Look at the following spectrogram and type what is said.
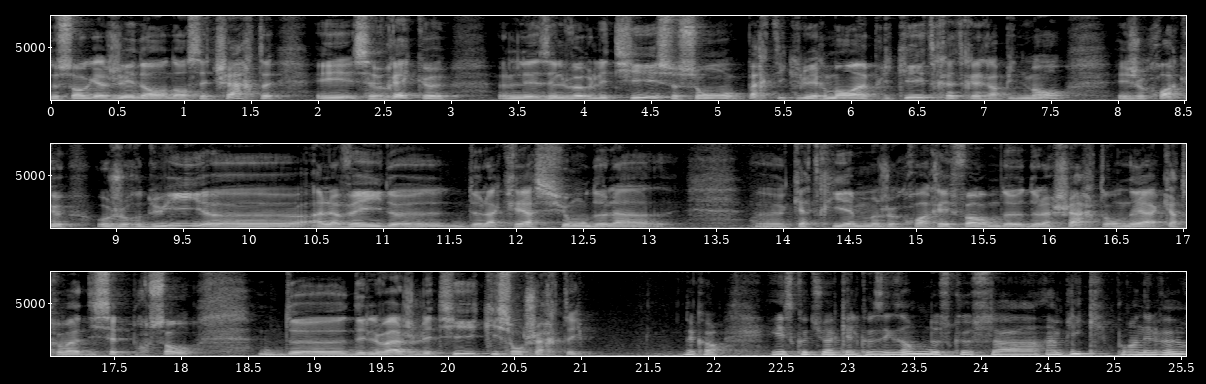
de s'engager dans, dans, cette charte. Et c'est vrai que les éleveurs laitiers se sont particulièrement impliqués très très rapidement. Et je crois que aujourd'hui, euh, à la veille de, de, la création de la euh, quatrième, je crois, réforme de, de, la charte, on est à 97% d'élevage laitier qui sont chartés. D'accord. Est-ce que tu as quelques exemples de ce que ça implique pour un éleveur?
